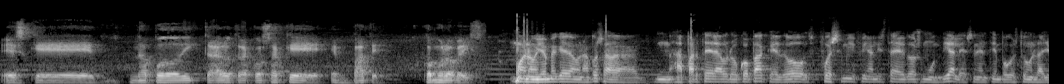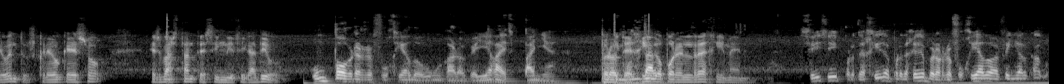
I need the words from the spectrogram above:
es que no puedo dictar otra cosa que empate. ¿Cómo lo veis? Bueno, yo me queda una cosa. Aparte de la Eurocopa, quedó, fue semifinalista de dos mundiales en el tiempo que estuvo en la Juventus. Creo que eso es bastante significativo. Un pobre refugiado húngaro que llega a España. Protegido monta... por el régimen. Sí, sí, protegido, protegido, pero refugiado al fin y al cabo.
